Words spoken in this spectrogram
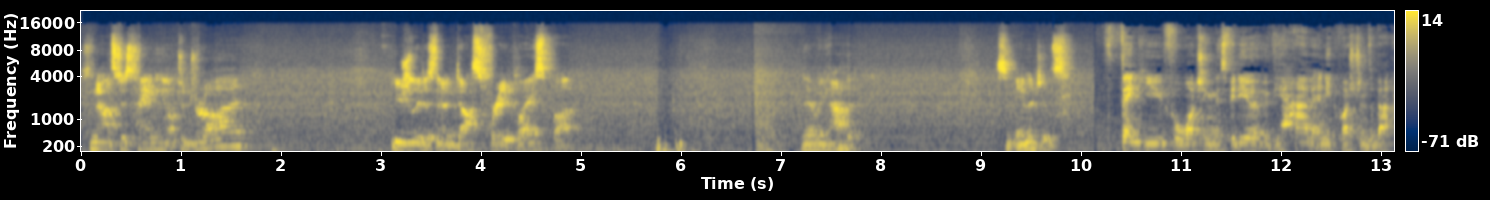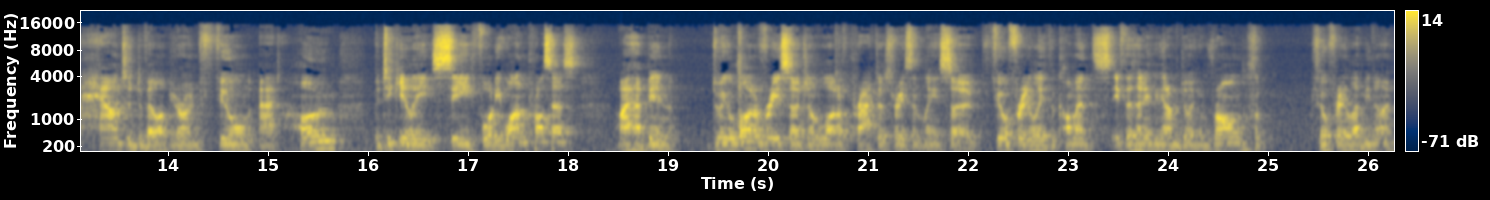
So now it's just hanging up to dry. Usually just in a dust-free place, but there we have it. Some images. Thank you for watching this video. If you have any questions about how to develop your own film at home, particularly C41 process, I have been doing a lot of research and a lot of practice recently, so feel free to leave the comments. If there's anything that I'm doing wrong, feel free to let me know.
